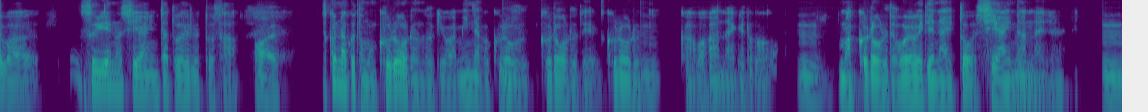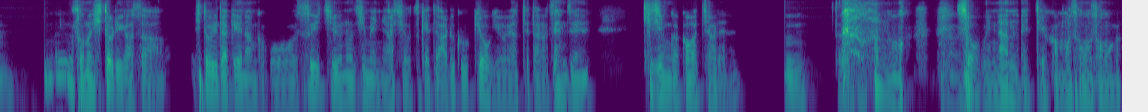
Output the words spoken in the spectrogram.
えば水泳の試合に例えるとさ、はい。少なくともクロールの時はみんながクロール、うクロールで、クロールうん。かわかんないけど、うん。まあクロールで泳いでないと試合にならないじゃない、うん。その一人がさ、一人だけなんかこう水中の地面に足をつけて歩く競技をやってたら全然基準が変わっちゃうじゃない？うん。あの、に。勝負にならないっていうか、まあそもそもが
